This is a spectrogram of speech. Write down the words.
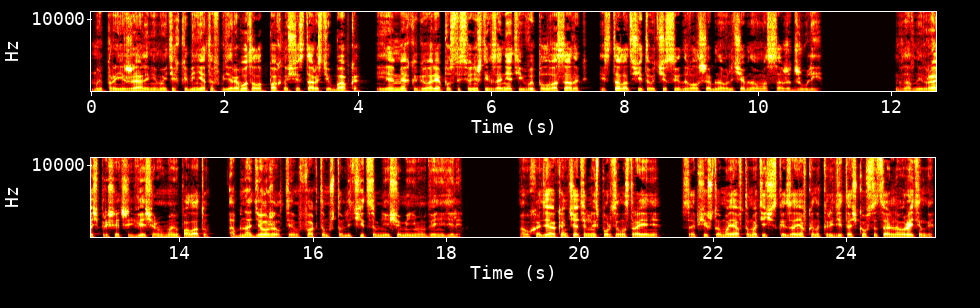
Мы проезжали мимо этих кабинетов, где работала пахнущая старостью бабка, я, мягко говоря, после сегодняшних занятий выпал в осадок и стал отсчитывать часы до волшебного лечебного массажа Джулии. Главный врач, пришедший вечером в мою палату, обнадежил тем фактом, что лечиться мне еще минимум две недели. А уходя, окончательно испортил настроение, сообщив, что моя автоматическая заявка на кредит очков социального рейтинга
